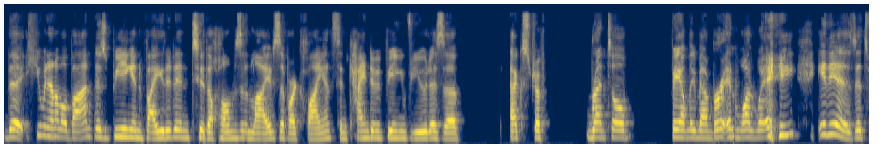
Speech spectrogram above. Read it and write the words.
the human animal bond is being invited into the homes and lives of our clients and kind of being viewed as a extra rental family member in one way. It is. It's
